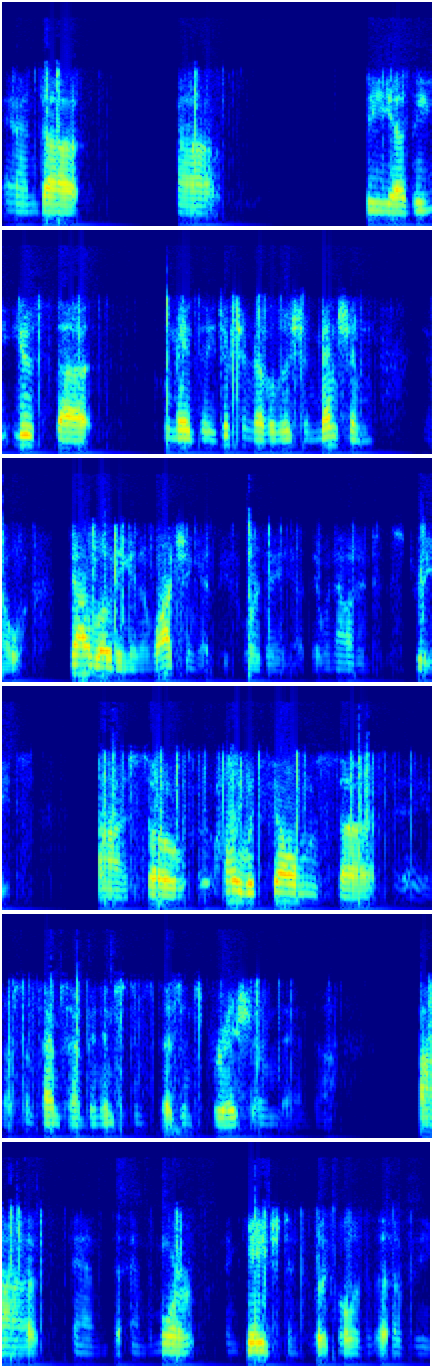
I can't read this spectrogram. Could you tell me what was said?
and uh, uh, the uh, the youth uh, who made the Egyptian Revolution mentioned, you know, downloading it and watching it before they uh, they went out into the streets. Uh, so Hollywood films, uh, you know, sometimes have been instanced as inspiration, and uh, uh, and and the more engaged and political of the of the,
